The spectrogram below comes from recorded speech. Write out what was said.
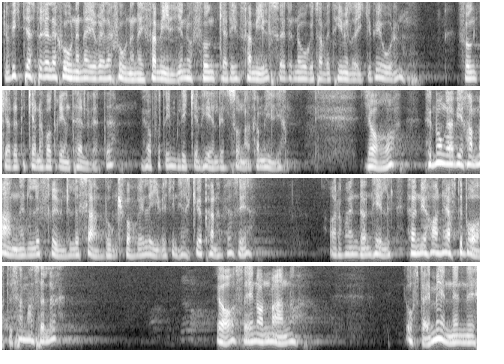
De viktigaste relationerna är ju relationerna i familjen och funkar din familj så är det något av ett himmelrike på jorden. Funkar det, det kan det vara ett rent helvete. Vi har fått inblick i en hel del sådana familjer. Ja, hur många av er har mannen eller frun eller sambon kvar i livet? Ni räcker upp handen för att se? Ja, det var ändå en hel del. Hörrni, har ni haft det bra tillsammans eller? Ja, säger någon man. Ofta är männen eh,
